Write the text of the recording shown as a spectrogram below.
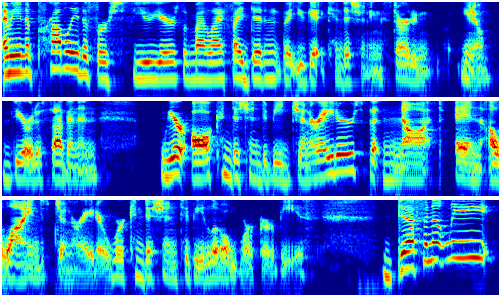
I mean, probably the first few years of my life I didn't, but you get conditioning starting, you know, zero to seven. And we are all conditioned to be generators, but not an aligned generator. We're conditioned to be little worker bees. Definitely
